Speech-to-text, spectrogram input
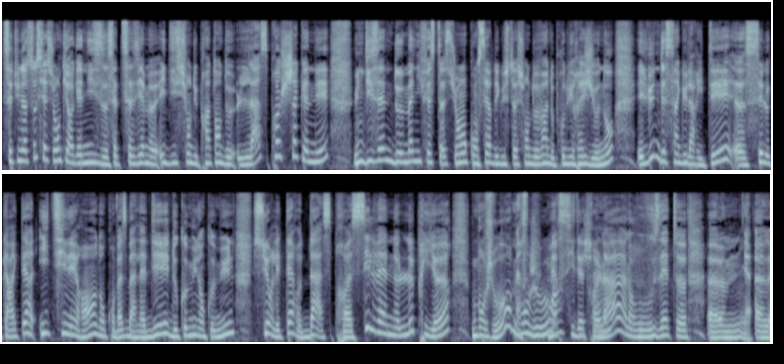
C'est une association qui organise cette 16e édition du printemps de l'Aspre. Chaque année, une dizaine de manifestations, concerts, dégustations de vins et de produits régionaux. Et l'une des singularités, euh, c'est le caractère itinérant. Donc on va se balader de commune en commune sur les terres d'Aspre. Le Prieur. Bonjour, merci, Bonjour, merci d'être là. Alors vous vous êtes euh, euh,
